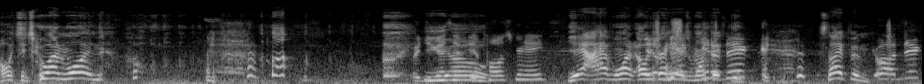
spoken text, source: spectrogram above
Oh, it's a two on one. Wait, do you guys have Yo. impulse grenades? yeah, I have one. Oh, it's right here. It's Get him, 150. Nick! Snipe him. Come on, Nick!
